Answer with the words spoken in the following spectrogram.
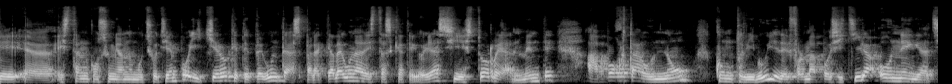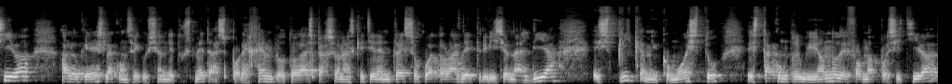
que eh, están consumiendo mucho tiempo y quiero que te preguntas para cada una de estas categorías si esto realmente aporta o no, contribuye de forma positiva o negativa a lo que es la consecución de tus metas. Por ejemplo, todas las personas que tienen tres o cuatro horas de televisión al día, explícame cómo esto está contribuyendo de forma positiva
